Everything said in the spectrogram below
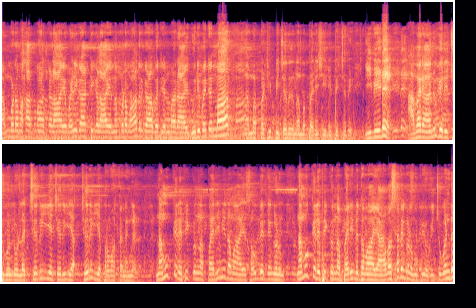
നമ്മുടെ മഹാത്മാക്കളായ വഴികാട്ടികളായ നമ്മുടെ മാതൃകാപര്യന്മാരായ ഗുരുപര്യന്മാർ നമ്മെ പഠിപ്പിച്ചത് നമ്മെ പരിശീലിപ്പിച്ചത്. ഇവിടെ അവരനുകരിച്ചുകൊണ്ടുള്ള ചെറിയ ചെറിയ ചെറിയ പ്രവർത്തനങ്ങൾ നമുക്ക് ലഭിക്കുന്ന പരിമിതമായ സൗകര്യങ്ങളും നമുക്ക് ലഭിക്കുന്ന പരിമിതമായ അവസരങ്ങളും ഉപയോഗിച്ചുകൊണ്ട്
